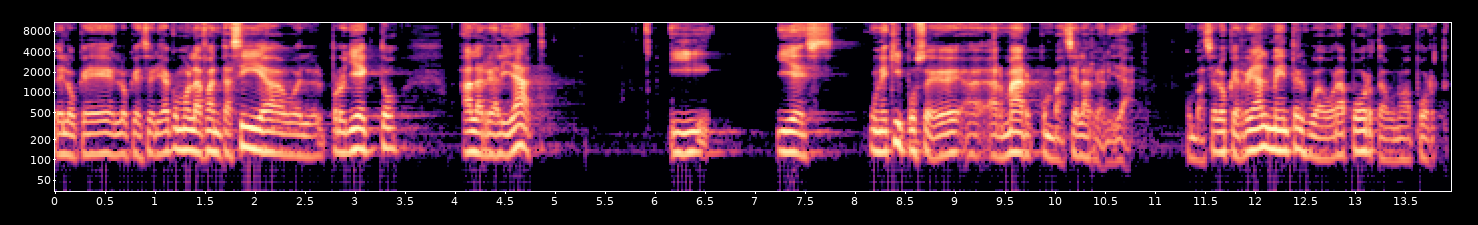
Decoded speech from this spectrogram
de lo que, lo que sería como la fantasía o el proyecto a la realidad. Y, y es un equipo se debe armar con base a la realidad, con base a lo que realmente el jugador aporta o no aporta.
